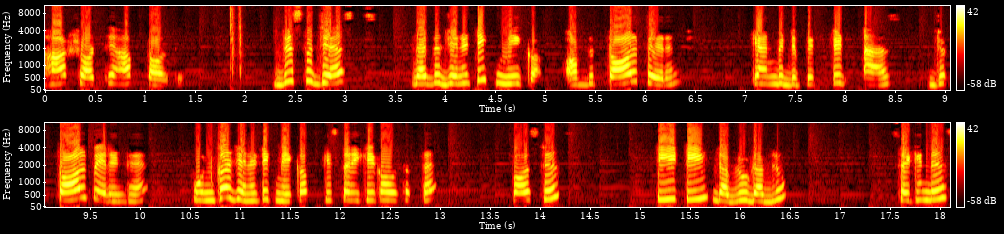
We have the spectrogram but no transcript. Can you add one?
हाफ़ शॉर्ट थे हाफ़ टॉल थे. This suggest that the genetic makeup of the tall parent can be depicted as जो टॉल पेरेंट है, उनका जेनेटिक मेकअप किस तरीके का हो सकता है? First is T T W W second is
